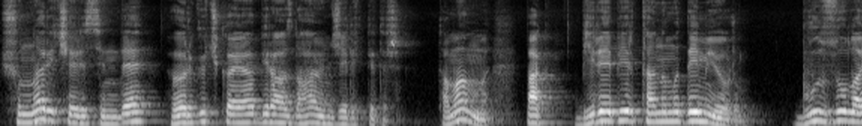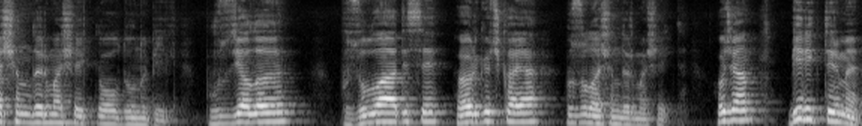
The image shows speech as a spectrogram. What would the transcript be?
Şunlar içerisinde hörgüç kaya biraz daha önceliklidir. Tamam mı? Bak birebir tanımı demiyorum. Buzul aşındırma şekli olduğunu bil. Buz yalağı, buzul vadisi, hörgüç kaya, buzul aşındırma şekli. Hocam biriktirme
